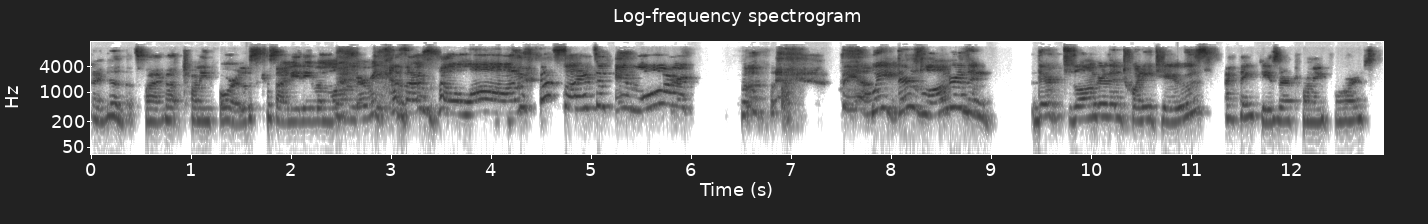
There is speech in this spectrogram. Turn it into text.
I did. That's why I got 24s because I need even longer because I'm so long. so I have to pay more. yeah, Wait, there's than they're longer than 22s? I think these are 24s.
